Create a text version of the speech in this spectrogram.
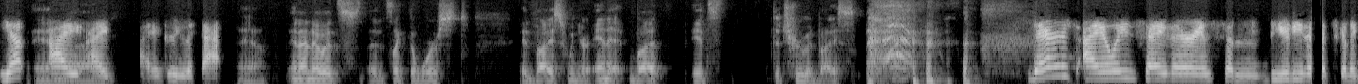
yep. and, I, uh, I, I agree with that. yeah, and I know it's it's like the worst advice when you're in it, but it's the true advice. There's, I always say there is some beauty that's going to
